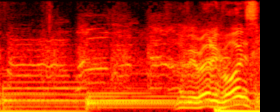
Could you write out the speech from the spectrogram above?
Are we ready, boys?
